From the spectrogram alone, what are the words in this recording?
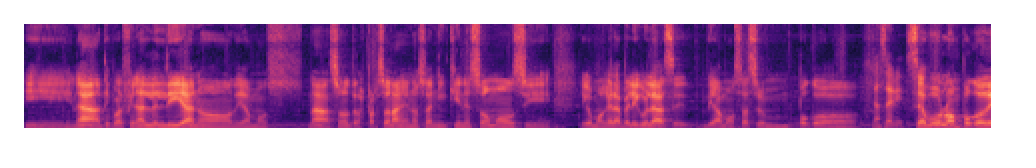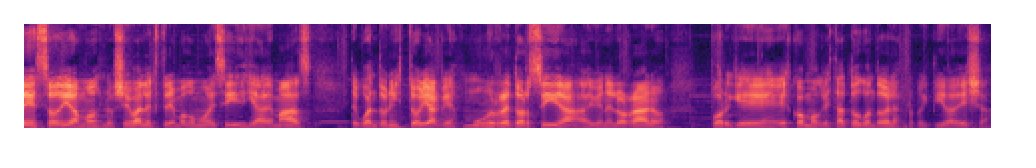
y nada, tipo al final del día no, digamos, nada, son otras personas que no saben ni quiénes somos y, y como que la película, se, digamos, hace un poco La serie. se burla un poco de eso, digamos, lo lleva al extremo, como decís, y además te cuenta una historia que es muy retorcida, ahí viene lo raro, porque es como que está todo con toda la perspectiva de ella.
